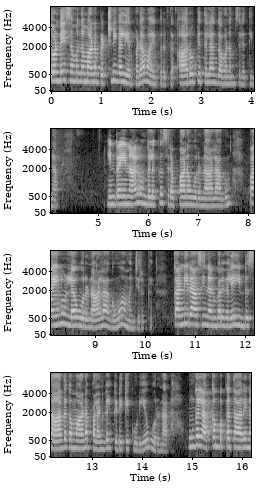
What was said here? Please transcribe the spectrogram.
தொண்டை சம்பந்தமான பிரச்சனைகள் ஏற்பட வாய்ப்பு இருக்குது ஆரோக்கியத்தில் கவனம் செலுத்தினார் இன்றைய நாள் உங்களுக்கு சிறப்பான ஒரு நாளாகவும் பயனுள்ள ஒரு நாளாகவும் அமைஞ்சிருக்கு. கன்னிராசி நண்பர்களே இன்று சாதகமான பலன்கள் கிடைக்கக்கூடிய ஒரு நாள். உங்கள் அக்கம் பக்கத்தாரின்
